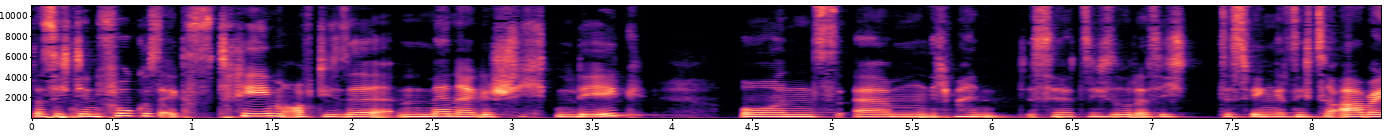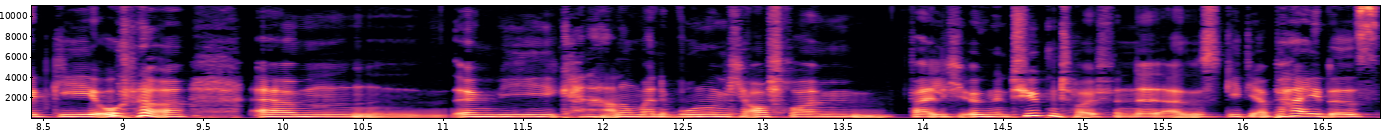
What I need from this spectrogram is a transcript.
dass ich den Fokus extrem auf diese Männergeschichten lege und ähm, ich meine, ist ja jetzt nicht so, dass ich deswegen jetzt nicht zur Arbeit gehe oder ähm, irgendwie, keine Ahnung, meine Wohnung nicht aufräumen, weil ich irgendeinen Typen toll finde. Also es geht ja beides.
